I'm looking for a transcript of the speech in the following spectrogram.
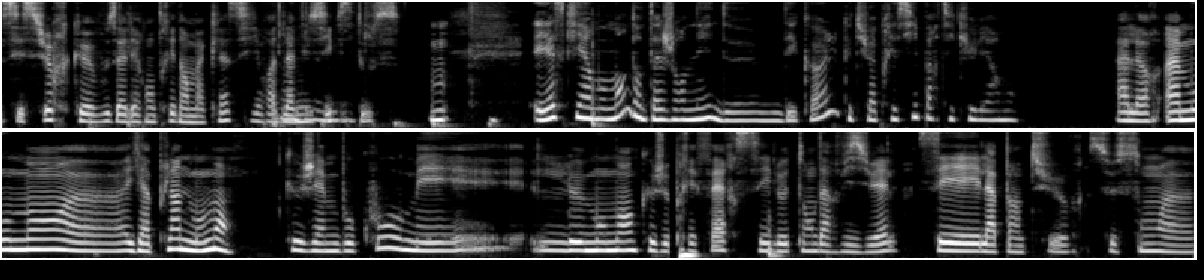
c'est sûr que vous allez rentrer dans ma classe, il y aura de Ah, la la musique musique. douce. Mm. Et est-ce qu'il y a un moment dans ta journée d'école que tu apprécies particulièrement? Alors, un moment, euh, il y a plein de moments que j'aime beaucoup, mais le moment que je préfère, c'est le temps d'art visuel, c'est la peinture. Ce sont euh,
